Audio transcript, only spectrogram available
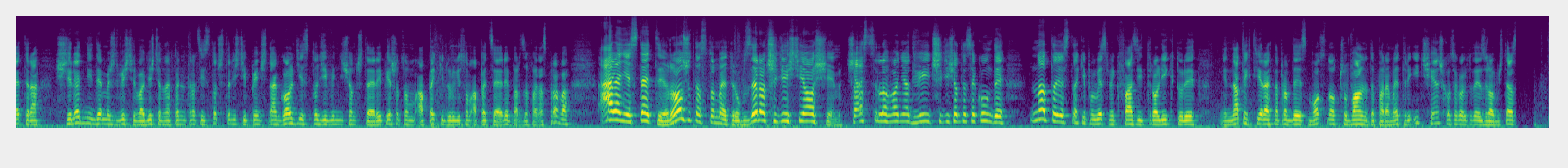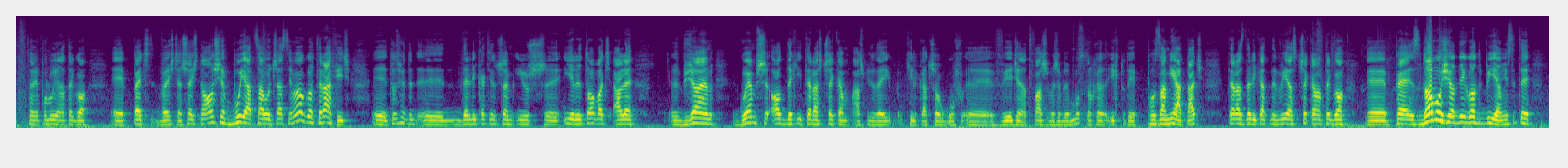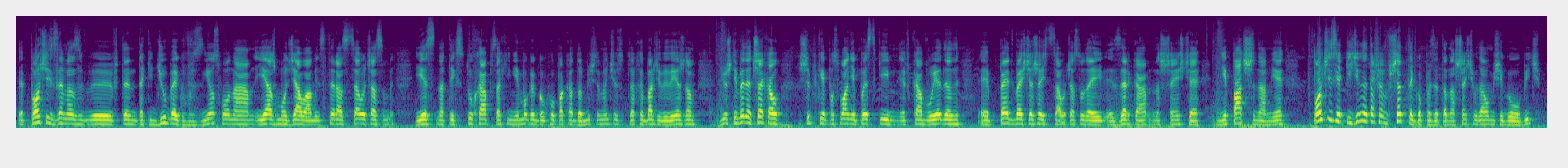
średni damage 220 na penetracji 145, na goldzie 194. Pierwsze są apeki, drugie są APCR-y, bardzo fajna sprawa. Ale niestety, rozrzut na 100 metrów 0,38, czas celowania 2,3 sekundy. No to jest taki powiedzmy quasi troli, który na tych tierach naprawdę jest mocno odczuwalny te parametry i ciężko cokolwiek tutaj zrobić. Teraz sobie poluję na tego e, P26, no on się buja cały czas, nie mogę go trafić, E, tu się e, delikatnie zacząłem już irytować, ale wziąłem głębszy oddech i teraz czekam, aż mi tutaj kilka czołgów e, wyjedzie na twarz, żeby móc trochę ich tutaj pozamiatać. Teraz delikatny wyjazd, czekam na tego e, P, znowu się od niego odbijam, niestety pocisk zamiast w, ten taki dziubek wzniosło na jarzmo działa, więc teraz cały czas jest na tych 100 hapsach i nie mogę go chłopaka dobić, w tym momencie trochę bardziej wyjeżdżam, już nie będę czekał, szybkie posłanie pestki w KW1, e, P26 cały czas tutaj zerka, na szczęście nie patrzy na mnie, pocisk jakiś dziwny trafiam wszedł tego PZ, na szczęście udało mi się go ubić,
